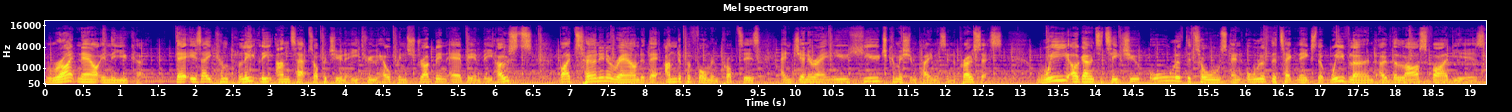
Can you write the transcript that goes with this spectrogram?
Right now in the UK, there is a completely untapped opportunity through helping struggling Airbnb hosts by turning around their underperforming properties and generating you huge commission payments in the process. We are going to teach you all of the tools and all of the techniques that we've learned over the last five years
